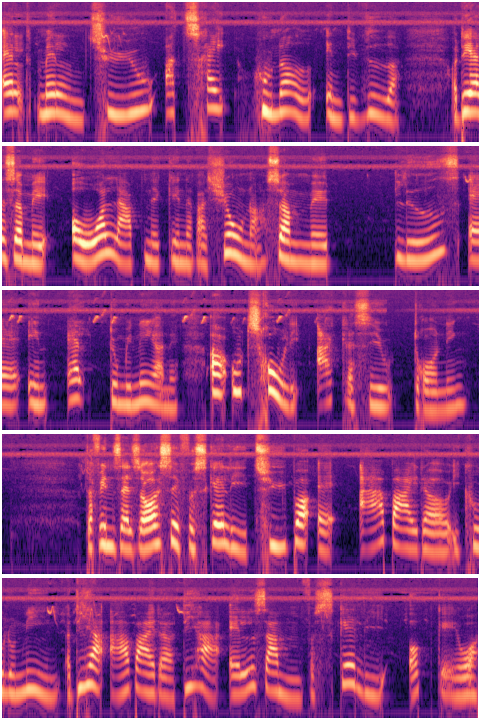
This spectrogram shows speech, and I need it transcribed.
alt mellem 20 og 300 individer. Og det er altså med overlappende generationer, som øh, ledes af en alt dominerende og utrolig aggressiv dronning. Der findes altså også forskellige typer af arbejdere i kolonien, og de her arbejdere, de har alle sammen forskellige opgaver.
